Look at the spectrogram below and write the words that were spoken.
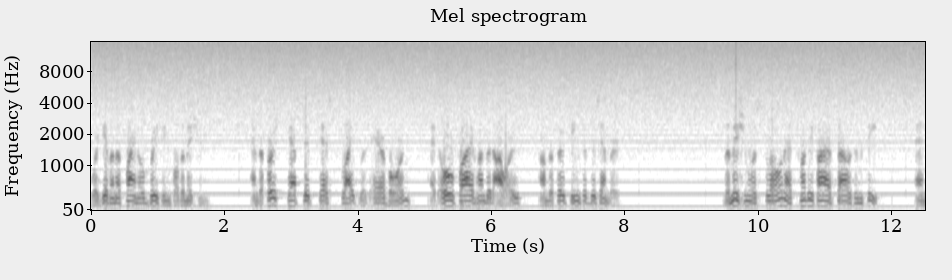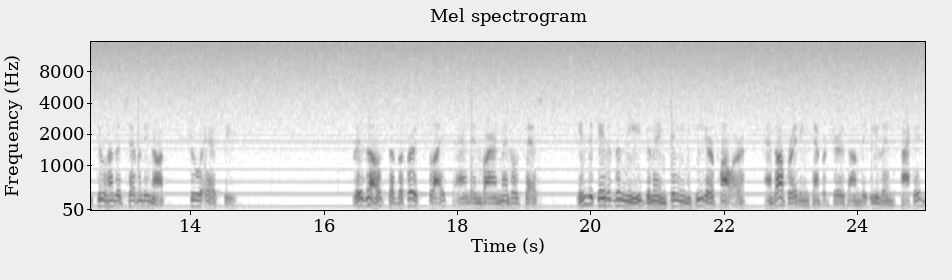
were given a final briefing for the mission, and the first captive test flight was airborne at 0500 hours on the 13th of December. The mission was flown at 25,000 feet and 270 knots true airspeed. Results of the first flight and environmental tests indicated the need to maintain heater power and operating temperatures on the ELINT package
